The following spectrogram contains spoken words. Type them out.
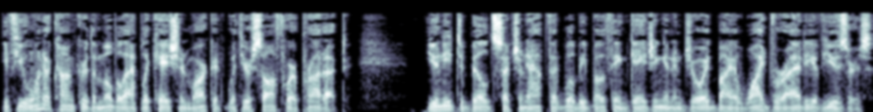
If you want to conquer the mobile application market with your software product, you need to build such an app that will be both engaging and enjoyed by a wide variety of users.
